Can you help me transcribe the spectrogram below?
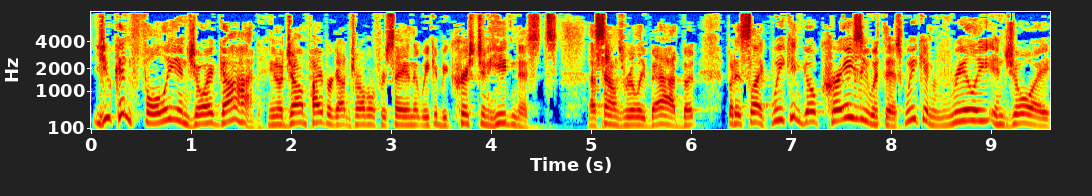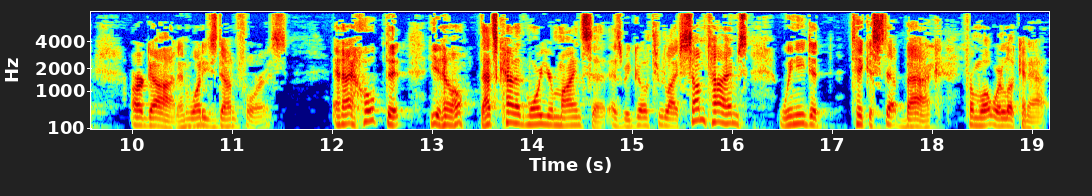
you can fully enjoy God. You know, John Piper got in trouble for saying that we could be Christian hedonists. That sounds really bad, but, but it's like we can go crazy with this. We can really enjoy our God and what He's done for us. And I hope that, you know, that's kind of more your mindset as we go through life. Sometimes we need to take a step back from what we're looking at,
